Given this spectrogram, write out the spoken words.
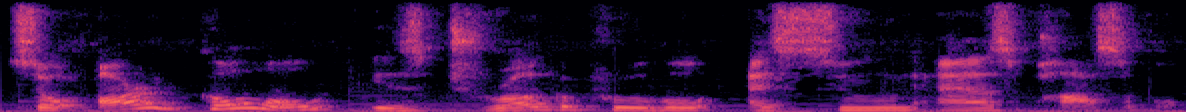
So, our goal is drug approval as soon as possible.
